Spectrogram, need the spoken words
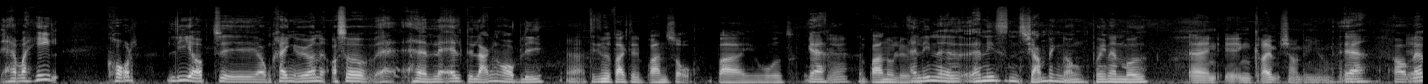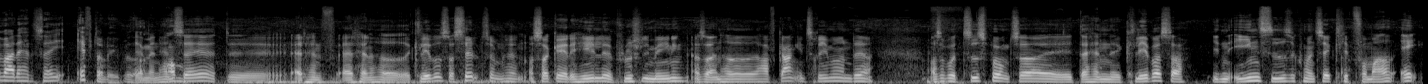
han var helt kort, lige op til omkring ørerne, og så øh, havde han ladet alt det lange hår blive. Ja, det lignede faktisk lidt brændsår bare i hovedet. Ja, Ja, Den bare nu løbet. han lignede, han lignede sådan en champignon på en eller anden måde. ja en, en grim champignon. Ja, og Ja. hvad var det, han sagde efter løbet? Jamen, han Om- sagde, at, øh, at, han, at han havde klippet sig selv simpelthen, og så gav det hele pludselig mening. Altså, han havde haft gang i trimmeren der, og så på et tidspunkt, så, øh, da han øh, klipper sig i den ene side, så kommer han til at klippe for meget af.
